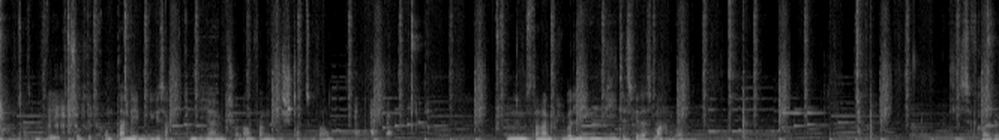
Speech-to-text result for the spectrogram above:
machen uns auf den Weg zurück und daneben, wie gesagt, können wir hier eigentlich schon anfangen, die Stadt zu bauen. Und uns dann einfach überlegen, wie dass wir das machen wollen. Diese Frage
